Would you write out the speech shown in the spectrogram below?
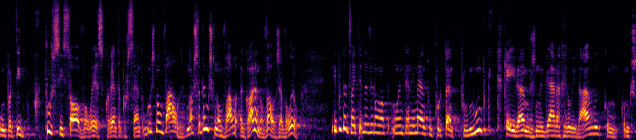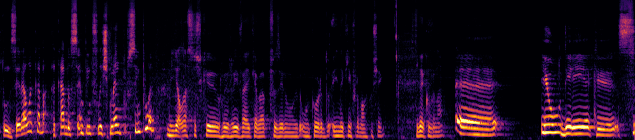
um partido que por si só valesse 40%, mas não vale. Nós sabemos que não vale, agora não vale, já valeu. E, portanto, vai ter de haver um, um entendimento. Portanto, por muito que queiramos negar a realidade, como, como costumo dizer, ela acaba, acaba sempre, infelizmente, por se impor. Miguel, achas que o Rui Rio vai acabar por fazer um, um acordo, ainda que informal, com o Chega? Se tiver que governar? Uh eu diria que se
